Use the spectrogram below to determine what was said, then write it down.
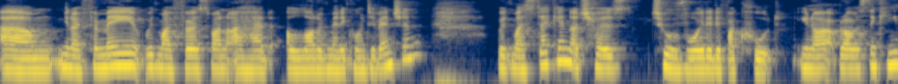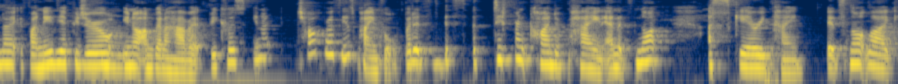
um, you know for me with my first one i had a lot of medical intervention. With my second i chose to avoid it if i could you know but i was thinking you know if i need the epidural Mm. you know i'm going to have it because you know childbirth is painful but it's it's a different kind of pain and it's not a scary pain. It's not like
